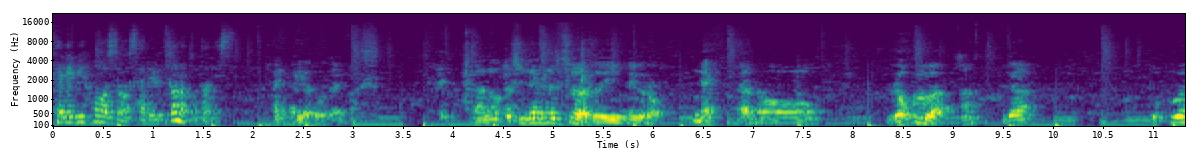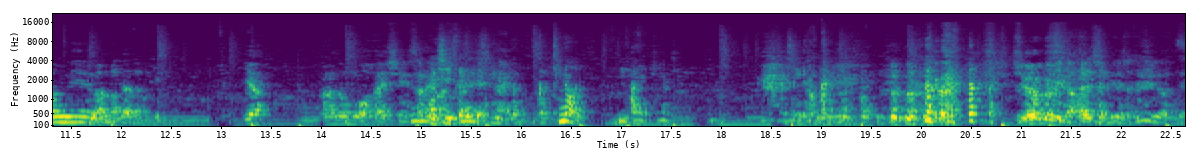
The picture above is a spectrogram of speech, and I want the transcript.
テレビ放送されるとのことです。はい、ありがとうございます。あの、都市伝説ツアーズ in 目黒、ね、あのー、6話が、6話目はまだだっけ？いやあのもう配信されま配信されて。はい。昨日、うん。あ、昨日。収録日と配信日がちょっと違うんで。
